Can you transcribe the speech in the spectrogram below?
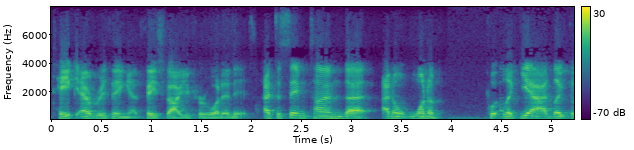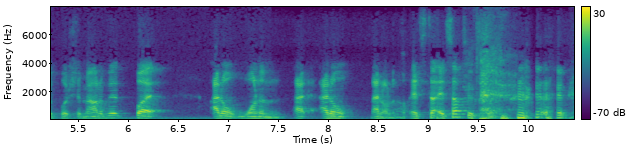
take everything at face value for what it is. At the same time, that I don't want to put like yeah, I'd like to push them out of it, but I don't want them. I, I don't. I don't know. It's it's tough to explain.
